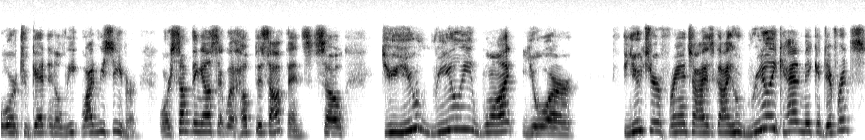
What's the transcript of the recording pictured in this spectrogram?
or to get an elite wide receiver or something else that will help this offense. So, do you really want your future franchise guy who really can make a difference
